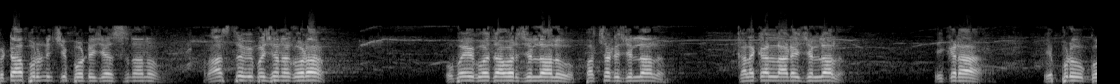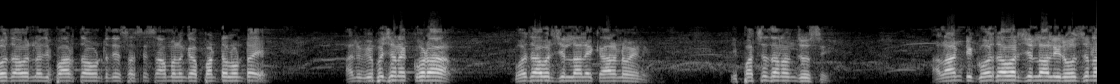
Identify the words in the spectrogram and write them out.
పిఠాపురం నుంచి పోటీ చేస్తున్నాను. రాష్ట్ర విభజన కూడా ఉభయ గోదావరి జిల్లాలు పచ్చటి జిల్లాలు కళకళలాడే జిల్లాలు. ఇక్కడ ఎప్పుడు గోదావరి నది పారుతూ ఉంటుంది సస్యశ్యామలంగా పంటలు ఉంటాయి. అని విభజనకు కూడా గోదావరి జిల్లాలే కారణమైనవి. ఈ పచ్చదనం చూసి అలాంటి గోదావరి జిల్లాలు ఈ రోజున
